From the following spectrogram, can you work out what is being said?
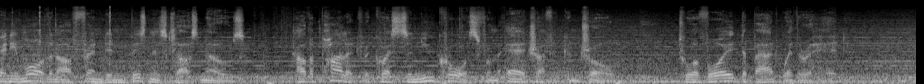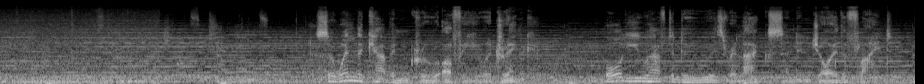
Any more than our friend in business class knows how the pilot requests a new course from air traffic control to avoid the bad weather ahead. So when the cabin crew offer you a drink, all you have to do is relax and enjoy the flight.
